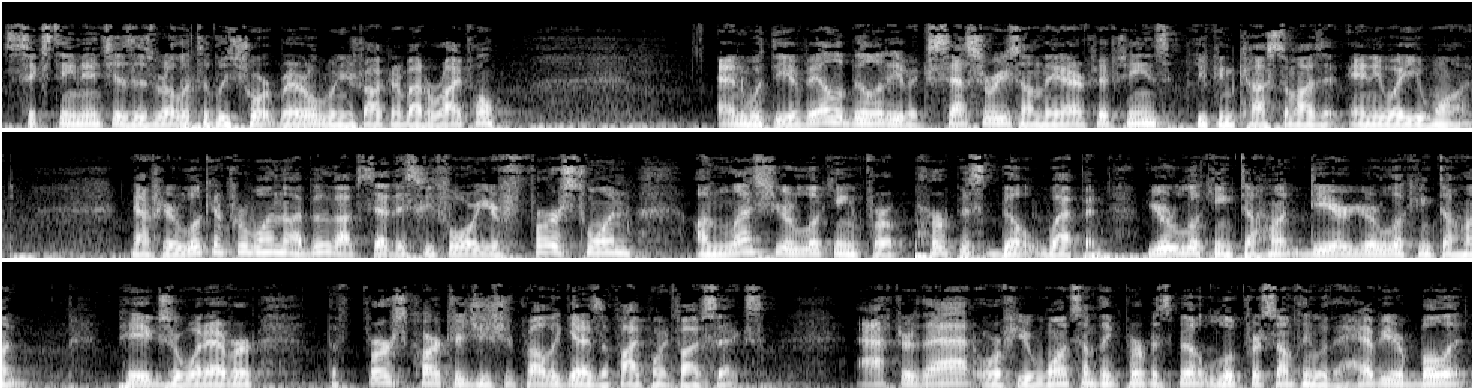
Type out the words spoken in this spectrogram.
16 inches is relatively short barreled when you're talking about a rifle. And with the availability of accessories on the AR-15s, you can customize it any way you want. Now, if you're looking for one, though, I believe I've said this before, your first one, unless you're looking for a purpose-built weapon, you're looking to hunt deer, you're looking to hunt pigs or whatever, the first cartridge you should probably get is a 5.56. After that, or if you want something purpose built, look for something with a heavier bullet.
